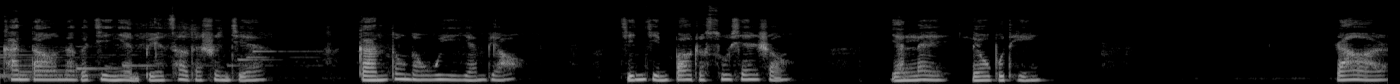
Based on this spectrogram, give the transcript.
看到那个纪念别册的瞬间，感动得无以言表，紧紧抱着苏先生，眼泪流不停。然而，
